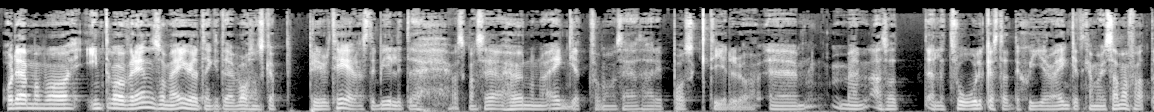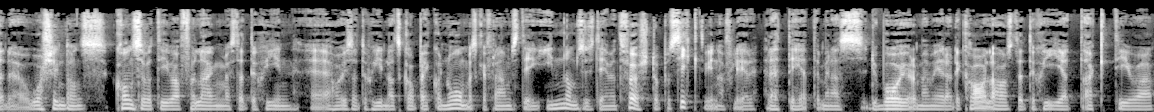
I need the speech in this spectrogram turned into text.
Och det man var, inte var överens om är ju helt enkelt vad som ska prioriteras. Det blir lite, vad ska man säga, hönan och ägget får man säga så här i påsktider då. Ehm, men alltså att eller två olika strategier och enkelt kan man ju sammanfatta det. Och Washingtons konservativa falang med strategin eh, har ju strategin att skapa ekonomiska framsteg inom systemet först och på sikt vinna fler rättigheter. Medan Dubai och de här mer radikala har strategi att aktiva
